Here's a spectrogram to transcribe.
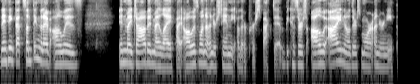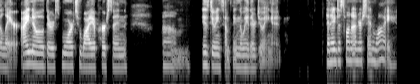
and I think that's something that I've always in my job in my life i always want to understand the other perspective because there's all i know there's more underneath the layer i know there's more to why a person um, is doing something the way they're doing it and i just want to understand why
